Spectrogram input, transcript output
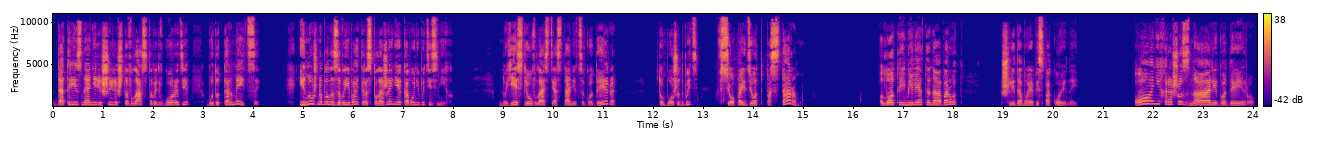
До Тризны они решили, что властвовать в городе будут торнейцы, и нужно было завоевать расположение кого-нибудь из них. Но если у власти останется Годейра, то, может быть, все пойдет по-старому. Лота и Милета, наоборот, шли домой обеспокоенные. О, они хорошо знали Годейру.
